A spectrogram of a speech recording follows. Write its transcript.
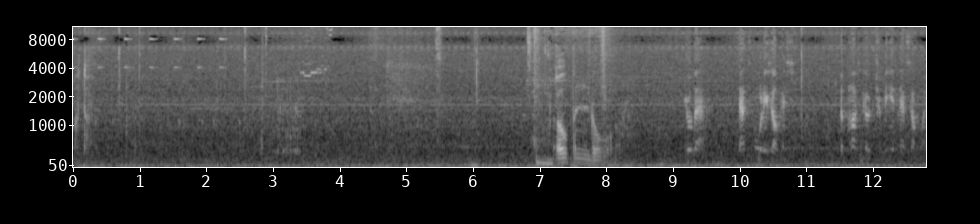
What the? Open door. You're there. That's Morley's office. The passcode should be in there somewhere.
